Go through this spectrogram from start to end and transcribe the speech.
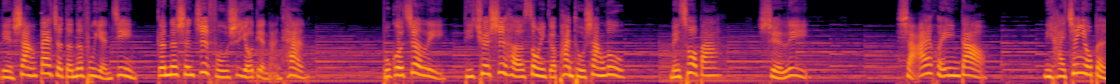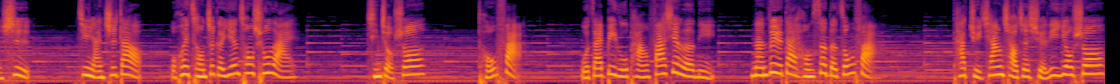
脸上戴着的那副眼镜跟那身制服是有点难看，不过这里……”的确适合送一个叛徒上路，没错吧，雪莉？小哀回应道：“你还真有本事，竟然知道我会从这个烟囱出来。”琴九说：“头发，我在壁炉旁发现了你那略带红色的棕发。”他举枪朝着雪莉，又说：“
